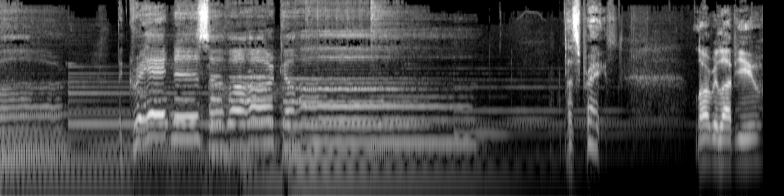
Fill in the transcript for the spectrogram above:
are the greatness of our God. Let's pray. Lord, we love you.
